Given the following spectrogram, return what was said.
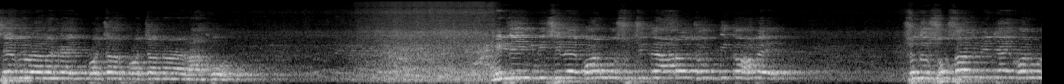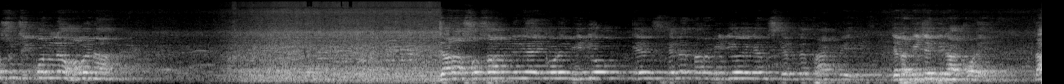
সেগুলো এলাকায় প্রচার প্রচারণা রাখুন। মিটিং, মিছিলে কর্মসূচিতে আরও যোগ দিতে হবে। শুধু সোশ্যাল মিডিয়ায় কর্মসূচি করলে হবে না। যারা সোশ্যাল মিডিয়ায় করে ভিডিও গেমস খেলে, তারা ভিডিও গেমস খেলতে থাকবে। যেটা বিজেপিরা করে, তা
